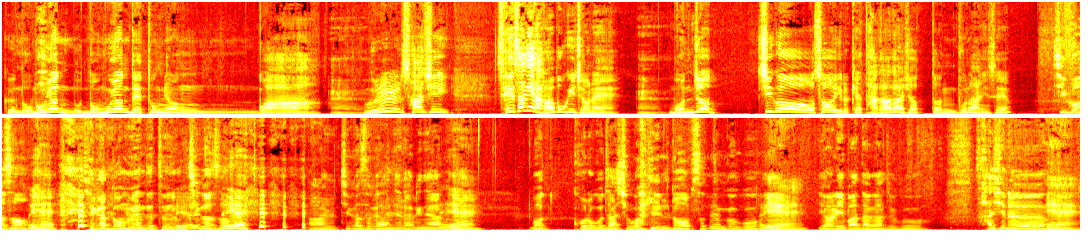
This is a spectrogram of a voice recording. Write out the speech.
그 노무현 뭐. 노무현 대통령과 네. 을 사실 세상에 알아보기 전에 네. 먼저 찍어서 이렇게 다가가셨던 분 아니세요? 찍어서? 예. 제가 노무현 대통령 찍어서? 예. 아, 찍어서가 아니라 그냥 예. 뭐 고르고 자시고 할 일도 없었던 거고 예. 열이 받아가지고 사실은 예.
